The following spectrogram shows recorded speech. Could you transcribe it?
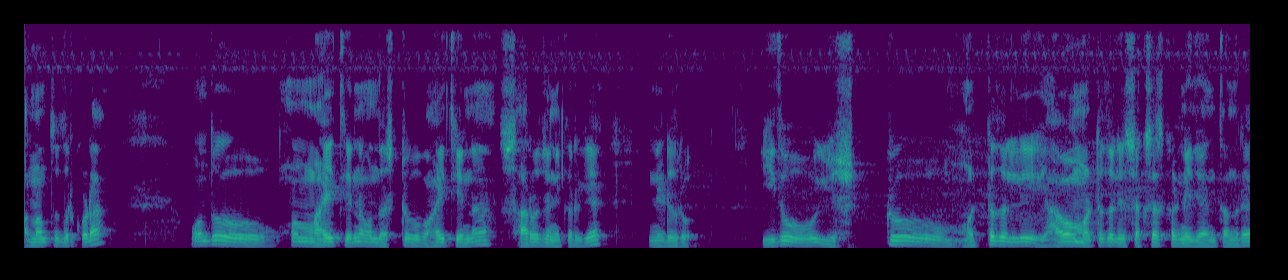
ಅನ್ನೋಂಥದ್ದು ಕೂಡ ಒಂದು ಮಾಹಿತಿಯನ್ನು, ಒಂದಷ್ಟು ಮಾಹಿತಿಯನ್ನು ಸಾರ್ವಜನಿಕರಿಗೆ ನೀಡಿದರು. ಇದು ಎಷ್ಟು ಮಟ್ಟದಲ್ಲಿ, ಯಾವ ಮಟ್ಟದಲ್ಲಿ ಸಕ್ಸಸ್ ಕಂಡಿದೆ ಅಂತಂದರೆ,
